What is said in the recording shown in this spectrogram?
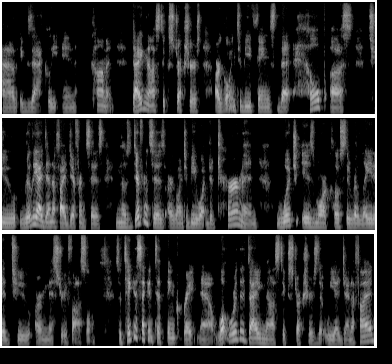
have exactly in common. Diagnostic structures are going to be things that help us to really identify differences. And those differences are going to be what determine which is more closely related to our mystery fossil. So take a second to think right now, what were the diagnostic structures that we identified?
